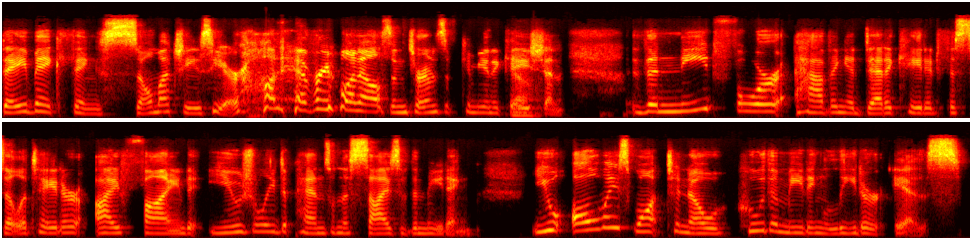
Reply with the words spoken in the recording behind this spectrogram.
They make things so much easier on everyone else in terms of communication. Yeah. The need for having a dedicated facilitator, I find, usually depends on the size of the meeting. You always want to know who the meeting leader is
